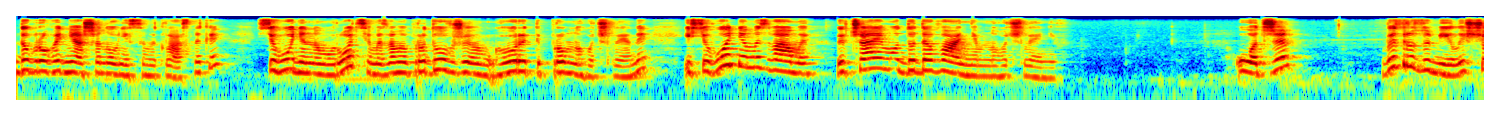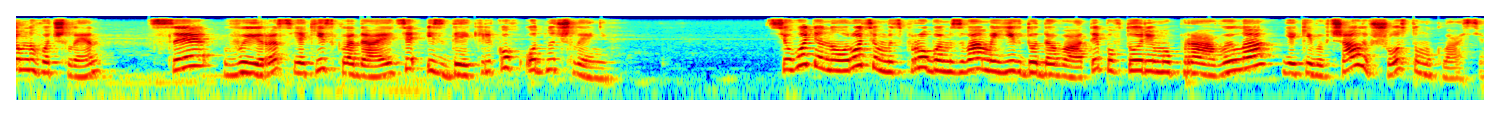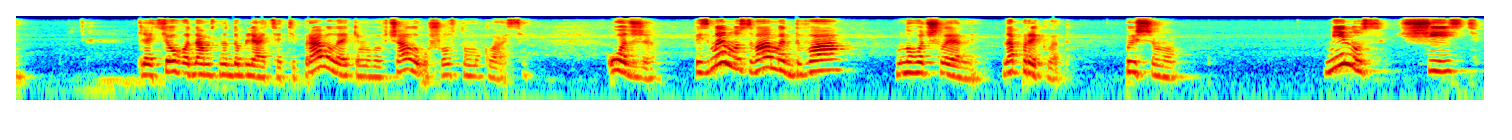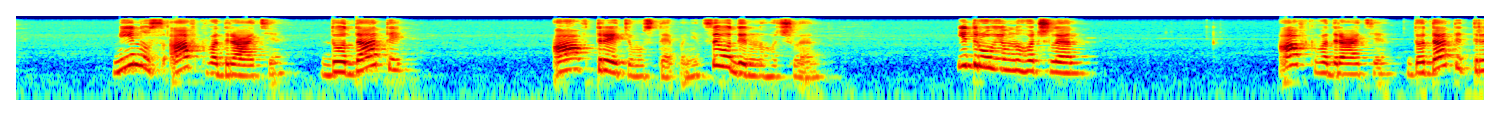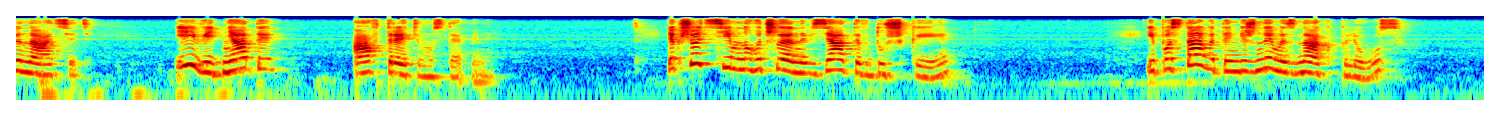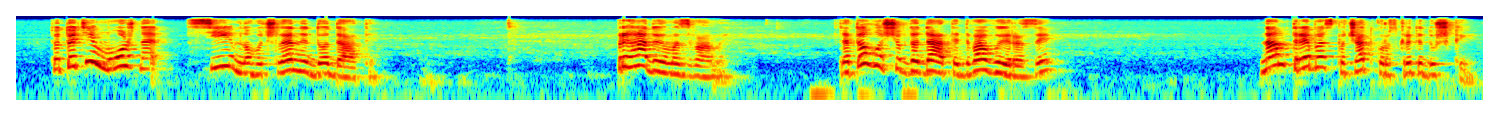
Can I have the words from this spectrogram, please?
Доброго дня, шановні семикласники! Сьогодні на уроці ми з вами продовжуємо говорити про многочлени, і сьогодні ми з вами вивчаємо додавання многочленів. Отже, ви зрозуміли, що многочлен це вираз, який складається із декількох одночленів. Сьогодні на уроці ми спробуємо з вами їх додавати, повторюємо правила, які вивчали в 6 класі. Для цього нам знадобляться ті правила, які ми вивчали у 6 класі. Отже, візьмемо з вами два многочлени. Наприклад, пишемо мінус 6 мінус а в квадраті додати а в третьому степені. Це один многочлен. І другий многочлен а в квадраті додати 13 і відняти а в третьому степені. Якщо ці многочлени взяти в дужки і поставити між ними знак плюс, то тоді можна ці многочлени додати. Пригадуємо з вами, для того, щоб додати два вирази, нам треба спочатку розкрити дужки.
